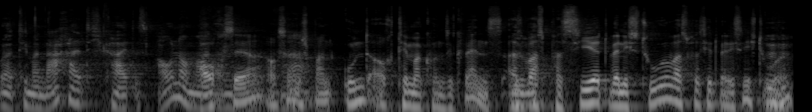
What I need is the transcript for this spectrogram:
oder Thema Nachhaltigkeit ist auch nochmal. Auch sehr, auch sehr ja. spannend. Und auch Thema Konsequenz. Also mhm. was passiert, wenn ich es tue, was passiert, wenn ich es nicht tue. Mhm.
